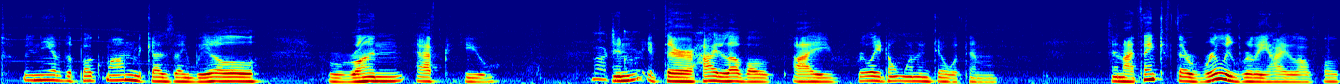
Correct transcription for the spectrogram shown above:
to any of the Pokemon because they will run after you. And if they're high level, I really don't want to deal with them. And I think if they're really, really high level,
